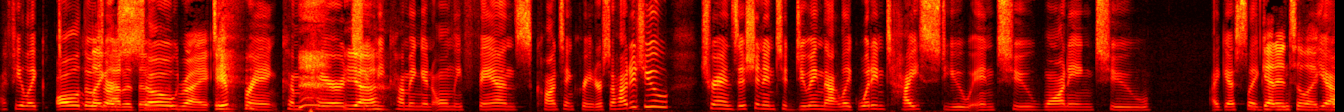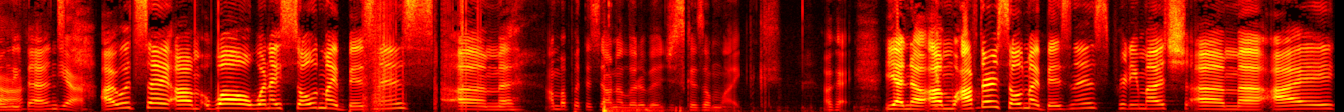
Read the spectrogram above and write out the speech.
I feel like all of those Like, are of so right. different compared Yeah. to becoming an OnlyFans content creator. So, how did you transition into doing that? Like, what enticed you into wanting to, I guess, like get into like yeah, OnlyFans. Yeah. I would say, um, well, when I sold my business, um, I'm gonna put this down a little bit just because I'm like, okay, yeah, no. Um, after I sold my business, pretty much, um, uh, I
